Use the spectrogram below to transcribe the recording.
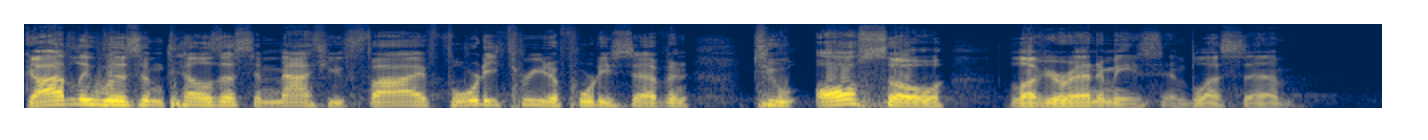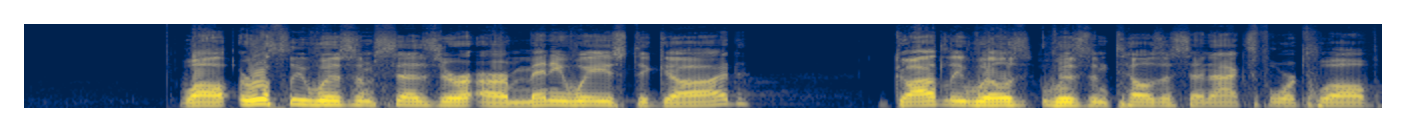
godly wisdom tells us in Matthew 5, 43 to 47 to also love your enemies and bless them. While earthly wisdom says there are many ways to God, godly wisdom tells us in Acts 4:12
